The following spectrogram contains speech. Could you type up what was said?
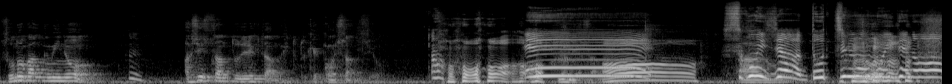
その番組のうん。アシスタントディレクターの人と結婚したんですよ、ほほほえー、あすごいじゃあどっちも思い出の。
